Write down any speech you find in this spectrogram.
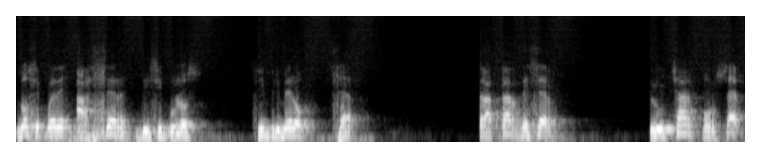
no se puede hacer discípulos sin primero ser, tratar de ser, luchar por ser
